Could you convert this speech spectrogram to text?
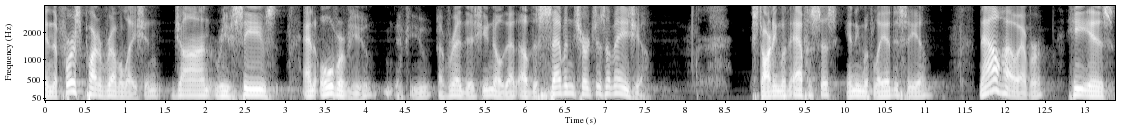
In the first part of Revelation, John receives an overview, if you have read this, you know that, of the seven churches of Asia, starting with Ephesus, ending with Laodicea. Now, however, he is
